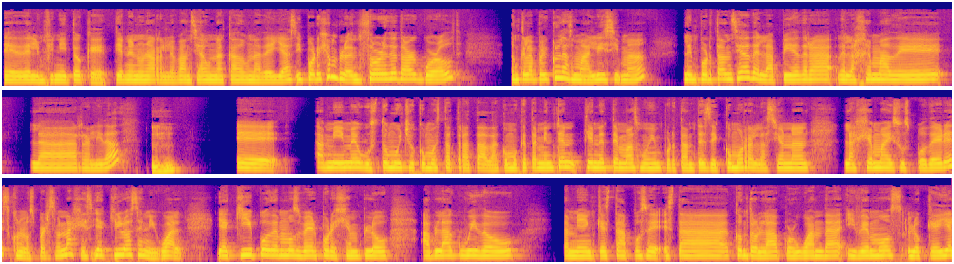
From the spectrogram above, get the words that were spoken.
eh, del infinito que tienen una relevancia una cada una de ellas. Y por ejemplo, en Thor The Dark World, aunque la película es malísima, la importancia de la piedra, de la gema de la realidad, eh, a mí me gustó mucho cómo está tratada, como que también tiene temas muy importantes de cómo relacionan la gema y sus poderes con los personajes. Y aquí lo hacen igual. Y aquí podemos ver, por ejemplo, a Black Widow también que está, pues, está controlada por Wanda y vemos lo que ella,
